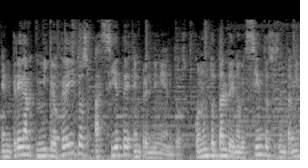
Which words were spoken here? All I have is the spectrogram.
entregan microcréditos a siete emprendimientos. Con un total de 960 mil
